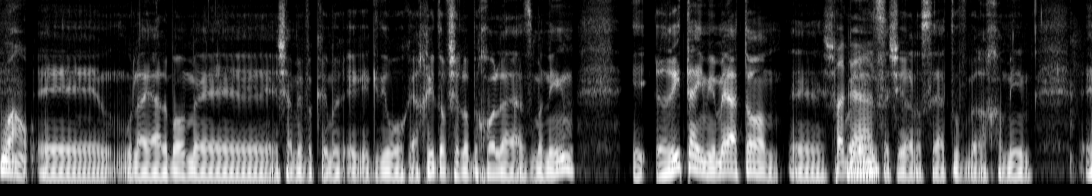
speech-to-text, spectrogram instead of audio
וואו, אה, אולי האלבום אה, שהמבקרים הגדירו כהכי טוב שלו בכל הזמנים. היא ריטה עם ימי התום, אה, שכולל. את השיר הנושא עטוף ברחמים, אה,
